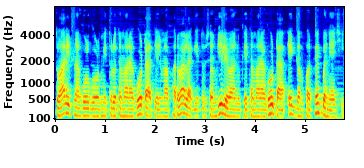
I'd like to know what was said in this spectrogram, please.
તો આ રીતના ગોળ ગોળ મિત્રો તમારા ગોટા તેલમાં ફરવા લાગે તો સમજી લેવાનું કે તમારા ગોટા એકદમ પરફેક્ટ બન્યા છે.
